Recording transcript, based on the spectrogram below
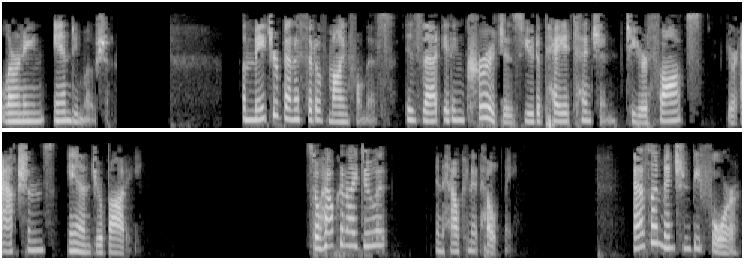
learning, and emotion. A major benefit of mindfulness is that it encourages you to pay attention to your thoughts, your actions, and your body. So how can I do it? And how can it help me? As I mentioned before,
